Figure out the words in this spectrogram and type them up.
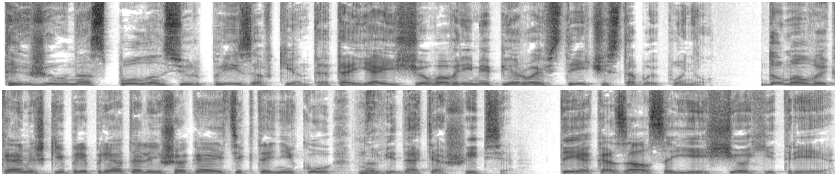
Ты же у нас полон сюрпризов, Кент, это я еще во время первой встречи с тобой понял. Думал, вы камешки припрятали и шагаете к тайнику, но, видать, ошибся. Ты оказался еще хитрее.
